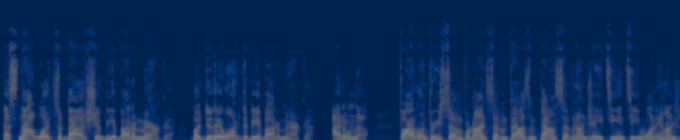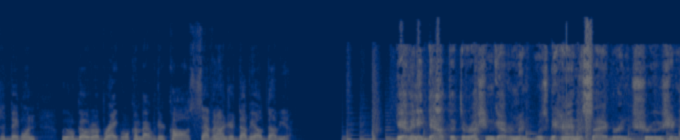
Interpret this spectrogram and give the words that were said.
That's not what it's about. It should be about America. But do they want it to be about America? I don't know. 513-749-7000, pound 700 AT&T, 1-800, the big one. We will go to a break. We'll come back with your calls. 700 WLW. Do you have any doubt that the Russian government was behind the cyber intrusion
